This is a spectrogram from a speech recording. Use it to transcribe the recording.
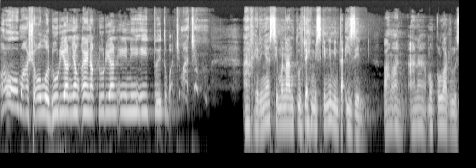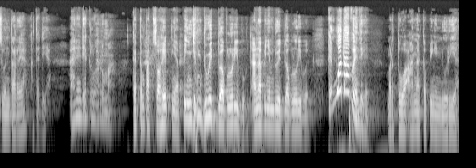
Oh Masya Allah durian yang enak, durian ini, itu, itu macam-macam. Akhirnya si menantunya yang miskin ini minta izin. Paman, anak mau keluar dulu sebentar ya, kata dia. Akhirnya dia keluar rumah. Ke tempat sohibnya, pinjem duit 20 ribu. Anak pinjem duit 20 ribu. Buat apa ini? Mertua anak kepingin durian.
